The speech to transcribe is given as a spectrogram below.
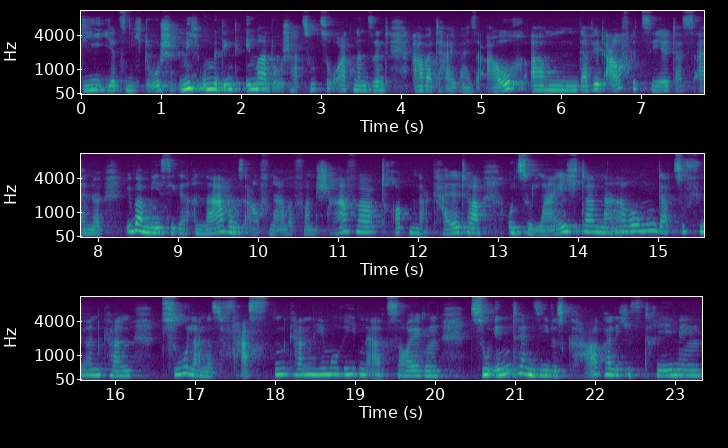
die jetzt nicht, Dosha, nicht unbedingt immer Dosha zuzuordnen sind, aber teilweise auch. Ähm, da wird aufgezählt, dass eine übermäßige Nahrungsaufnahme von scharfer, trockener, kalter und zu leichter Nahrung dazu führen kann. Zu langes Fasten kann Hämorrhoiden erzeugen. Zu intensives körperliches Training,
